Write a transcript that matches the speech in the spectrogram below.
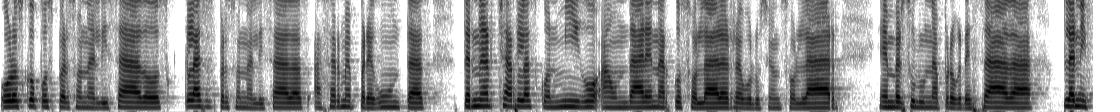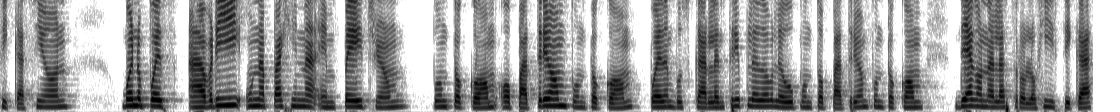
horóscopos personalizados, clases personalizadas, hacerme preguntas, tener charlas conmigo, ahondar en arcos solares, revolución solar, en ver su luna progresada, planificación, bueno, pues abrí una página en Patreon o patreon.com. Pueden buscarla en www.patreon.com diagonal astrologística.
